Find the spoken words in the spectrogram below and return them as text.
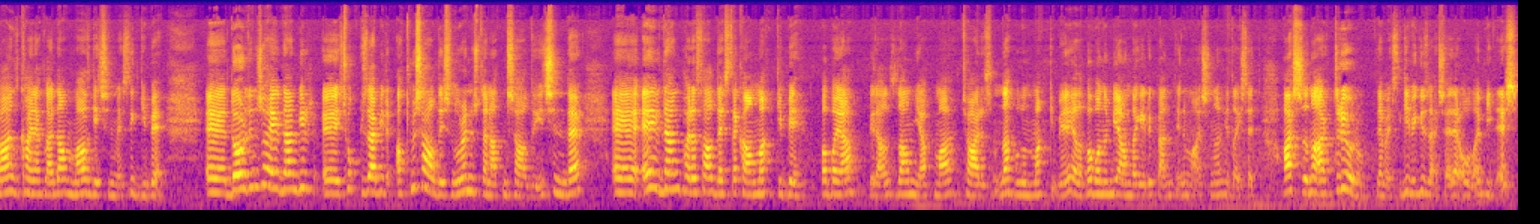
bazı kaynaklardan vazgeçilmesi gibi. E, dördüncü evden bir e, çok güzel bir 60 aldığı için, Uranüs'ten 60 aldığı için de e, evden parasal destek almak gibi babaya biraz zam yapma çağrısında bulunmak gibi ya da babanın bir anda gelip ben senin maaşını ya da işte harçlığını arttırıyorum demesi gibi güzel şeyler olabilir.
